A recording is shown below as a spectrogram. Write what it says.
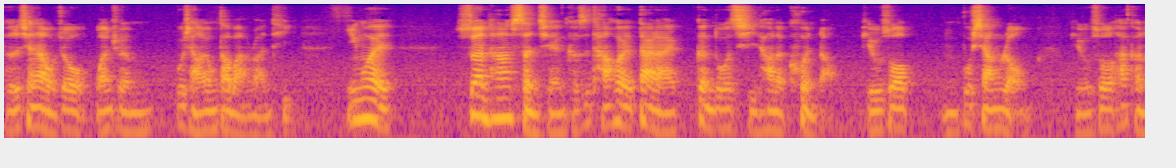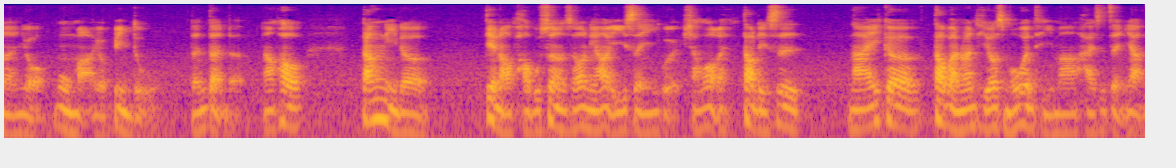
可是现在我就完全不想要用盗版软体，因为虽然它省钱，可是它会带来更多其他的困扰，比如说嗯不相容，比如说它可能有木马、有病毒等等的。然后当你的电脑跑不顺的时候，你要疑神疑鬼，想问哎到底是？哪一个盗版软体有什么问题吗？还是怎样？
